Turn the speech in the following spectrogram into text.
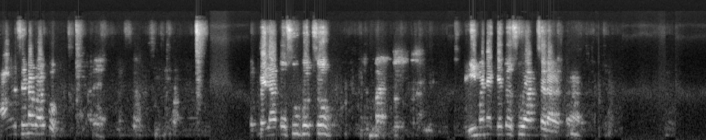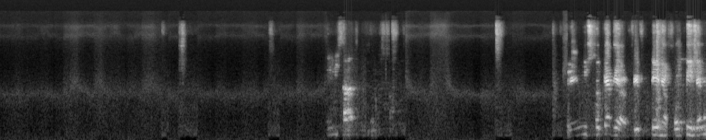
આવડશે ને બાળકો તો પહેલા તો શું ગોતશો ઈ મને કહેતો શું આન્સર આવે તમારો તો ક્યાંથી ફિફ્ટી ને ફોર્ટી છે ને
